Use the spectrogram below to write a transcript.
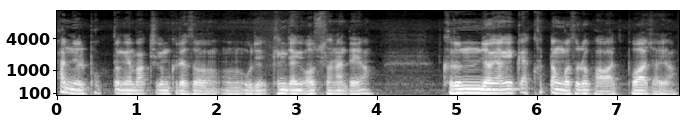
환율 폭등에 막 지금 그래서, 어, 우리 굉장히 어수선한데요. 그런 영향이 꽤 컸던 것으로 보아, 보아져요.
